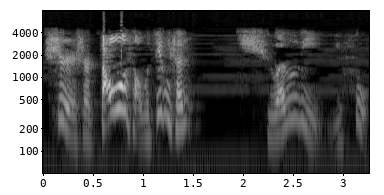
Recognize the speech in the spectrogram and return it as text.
试试抖擞精神，全力以赴，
